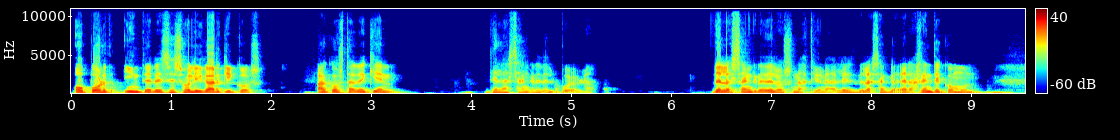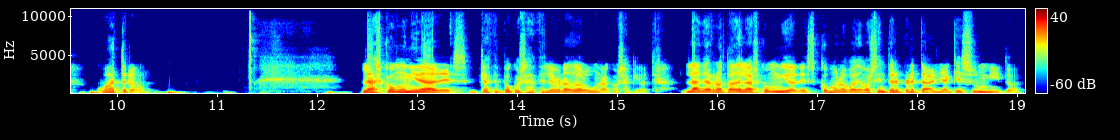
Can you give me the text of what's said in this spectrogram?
o por intereses oligárquicos. ¿A costa de quién? De la sangre del pueblo. De la sangre de los nacionales, de la sangre de la gente común. Cuatro. Las comunidades, que hace poco se ha celebrado alguna cosa que otra. La derrota de las comunidades, ¿cómo lo podemos interpretar? Ya que es un mito.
